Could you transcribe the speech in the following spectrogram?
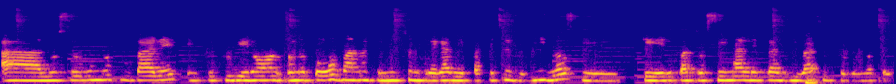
A los segundos lugares que tuvieron, bueno, todos van a tener su entrega de paquetes de libros que, que patrocina Letras Vivas y que, bueno, pues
